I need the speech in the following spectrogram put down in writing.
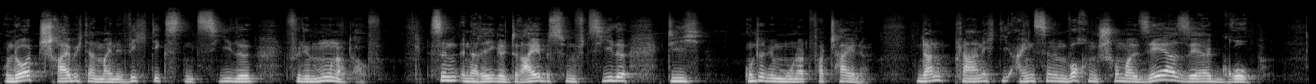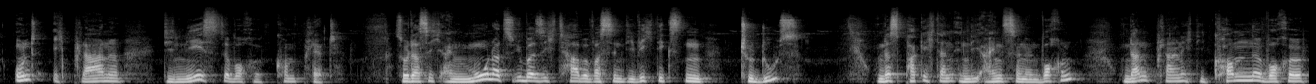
Und dort schreibe ich dann meine wichtigsten Ziele für den Monat auf. Das sind in der Regel drei bis fünf Ziele, die ich unter dem Monat verteile. Und dann plane ich die einzelnen Wochen schon mal sehr, sehr grob. Und ich plane die nächste Woche komplett, so dass ich eine Monatsübersicht habe, was sind die wichtigsten To-Dos. Und das packe ich dann in die einzelnen Wochen. Und dann plane ich die kommende Woche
